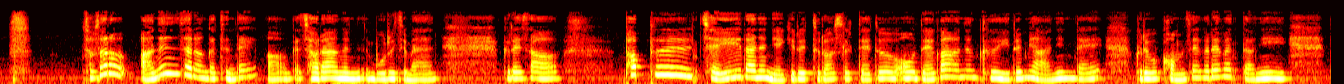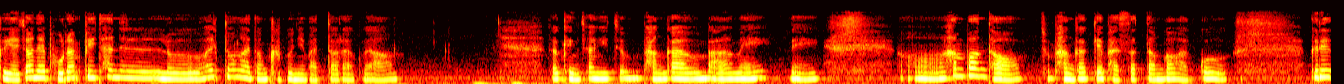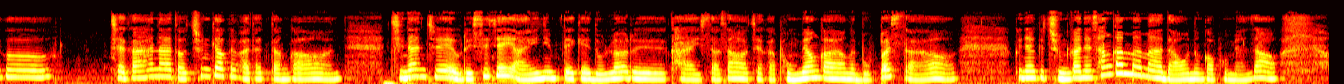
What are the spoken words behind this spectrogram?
저 사람 아는 사람 같은데? 어, 그러니까 저랑은 모르지만. 그래서 퍼플 제이라는 얘기를 들었을 때도 어 내가 아는 그 이름이 아닌데 그리고 검색을 해봤더니 그 예전에 보랏빛 하늘로 활동하던 그분이 맞더라고요. 그래서 굉장히 좀 반가운 마음에 네. 어, 한 번 더 좀 반갑게 봤었던 것 같고 그리고 제가 하나 더 충격을 받았던 건 지난주에 우리 CJ 아이님 댁에 놀러를 가 있어서 제가 복면가왕을 못 봤어요. 그냥 그 중간에 상간마마 나오는 거 보면서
